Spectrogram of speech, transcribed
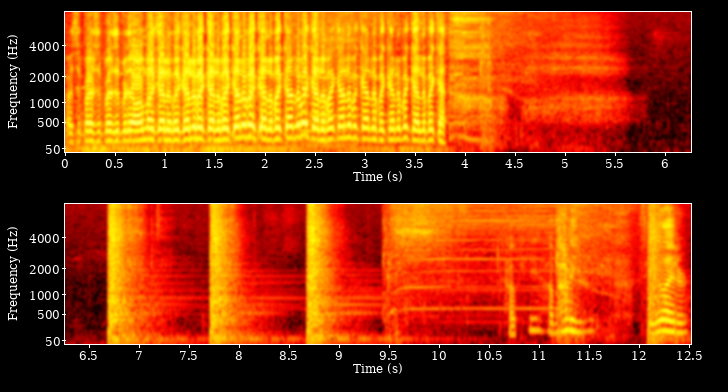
Press it, press it, press it, Oh my god, oh my god, oh my god, oh my god, oh my god, oh my god, oh my god, oh my god, oh my god, oh my god, oh my god, oh my god. Okay, I'm out of here. See you later.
